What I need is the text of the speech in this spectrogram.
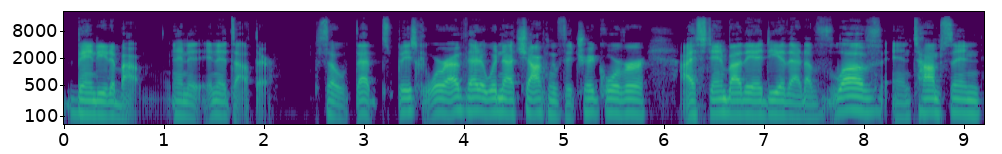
bandied about and it, and it's out there. So that's basically where I'm at. It would not shock me if they trade Korver. I stand by the idea that of Love and Thompson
